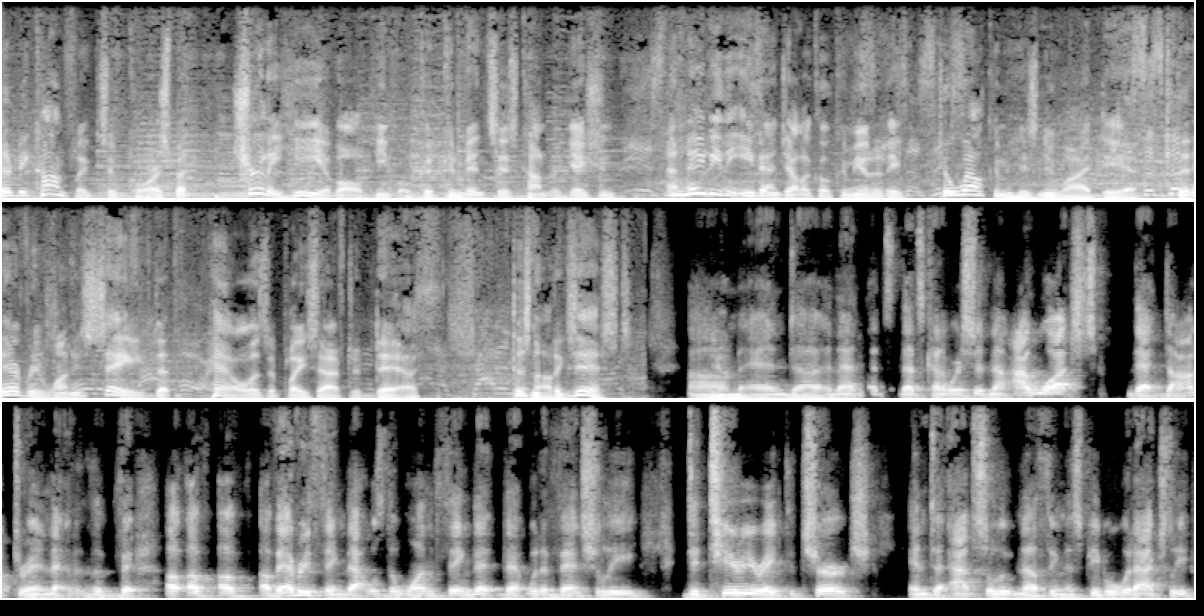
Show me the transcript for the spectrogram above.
There'd be conflicts, of course, but Surely he, of all people, could convince his congregation and maybe the evangelical community to welcome his new idea that everyone is saved, that hell is a place after death does not exist. Um, yeah. and uh, and that that's that's kind of where it stood. Now I watched that doctrine that the of of of everything. That was the one thing that that would eventually deteriorate the church into absolute nothingness. People would actually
